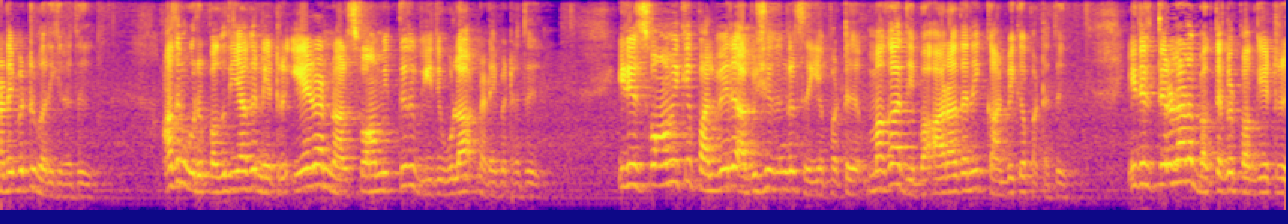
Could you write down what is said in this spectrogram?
நடைபெற்று வருகிறது. அதன் ஒரு பகுதியாக நேற்று ஏழாம் நாள் சுவாமி திருவீதி உலா நடைபெற்றது. இதில் சுவாமிக்கு பல்வேறு அபிஷேகங்கள் செய்யப்பட்டு மகா தீப ஆராதனை காண்பிக்கப்பட்டது. இதில் திரளான பக்தர்கள் பங்கேற்று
